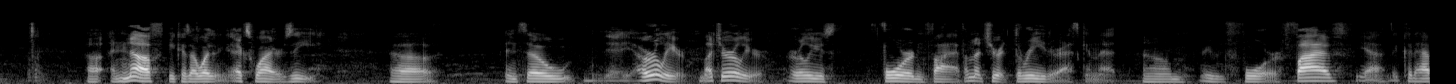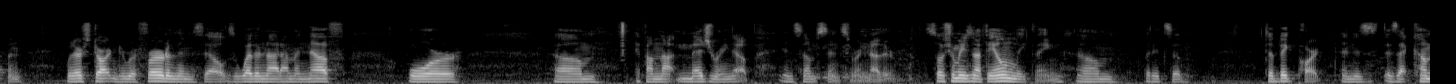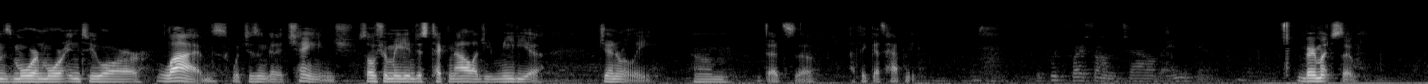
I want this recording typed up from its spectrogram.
uh, enough because I wasn't X, Y, or Z." Uh, and so, uh, earlier, much earlier, early as four and five. I'm not sure at three they're asking that, um, or even four, five. Yeah, it could happen where they're starting to refer to themselves, whether or not I'm enough, or um, if I'm not measuring up in some sense or another. Social media is not the only thing, um, but it's a it's a big part. And as, as that comes more and more into our lives, which isn't going to change, social media and just technology, media generally, um, that's uh, I think that's happening. It puts pressure on the child and the parent Very much so.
